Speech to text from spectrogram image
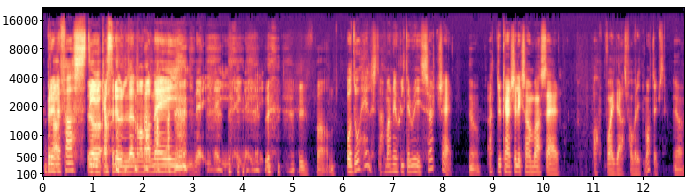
Bränner Ah, fast i ja. kastrullen och man bara nej, nej, nej, nej, nej, nej. fy fan. Och då helst att man har gjort lite research här. Ja, Att du kanske liksom bara säger vad är deras favoritmat typ? ja.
